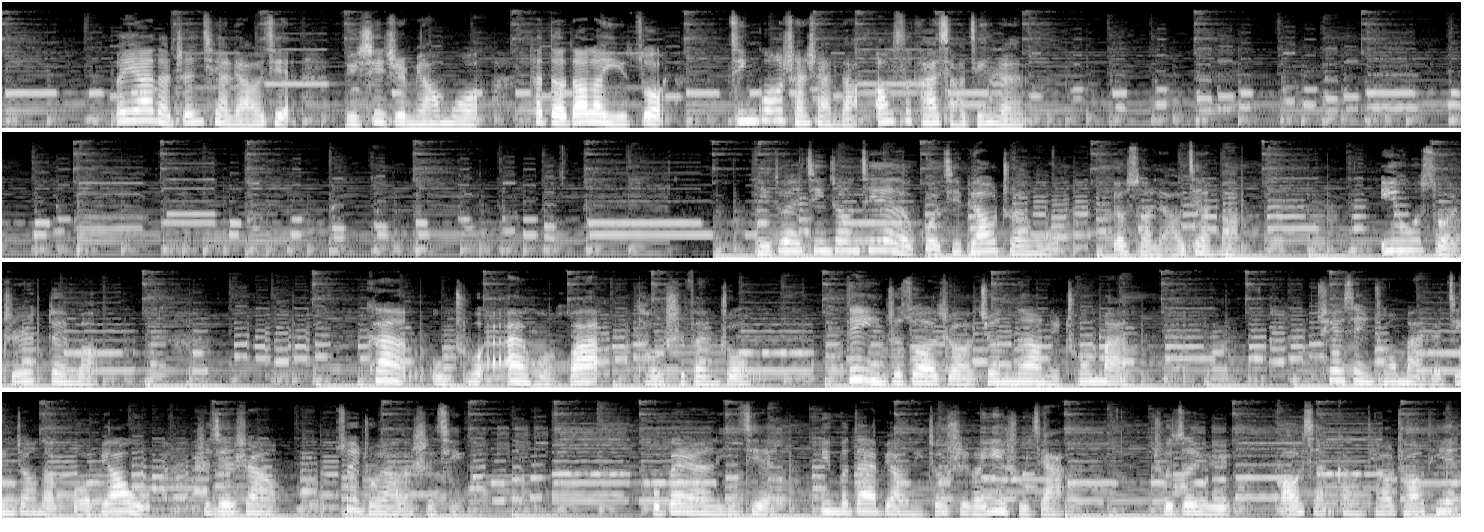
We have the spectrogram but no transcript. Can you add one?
悲哀的真切了解与细致描摹，他得到了一座。金光闪闪的奥斯卡小金人。你对竞争激烈的国际标准舞有所了解吗？一无所知，对吗？看舞出爱火花头十分钟，电影制作者就能让你充满确信，充满着竞争的国标舞，世界上最重要的事情。不被人理解，并不代表你就是一个艺术家。出自于保险杠挑超贴。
